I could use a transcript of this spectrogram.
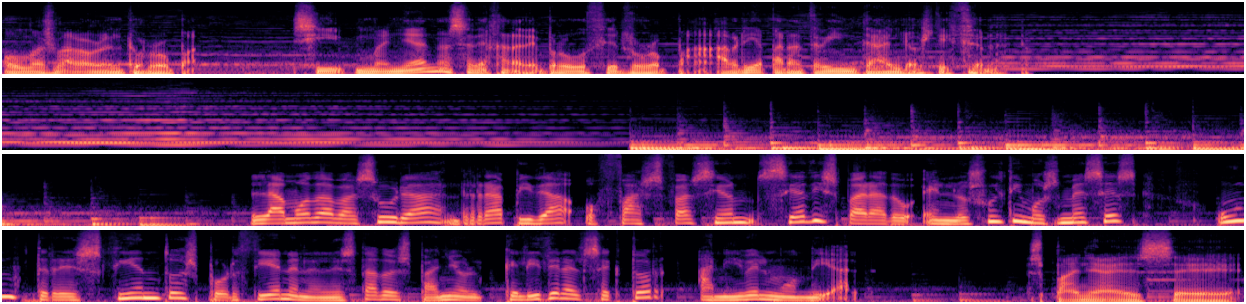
o más valor en tu ropa. Si mañana se dejara de producir ropa, habría para 30 años, dicen. La moda basura, rápida o fast fashion se ha disparado en los últimos meses un 300% en el Estado español, que lidera el sector a nivel mundial. España es eh,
